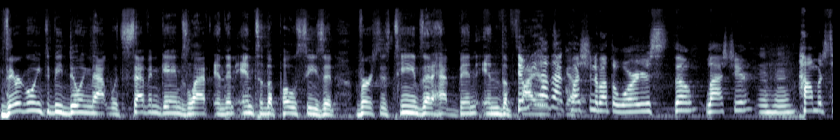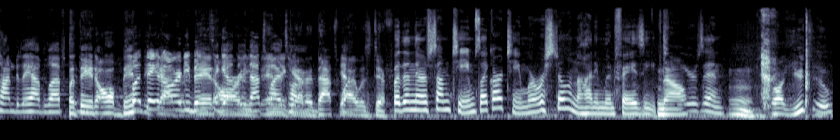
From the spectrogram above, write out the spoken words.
They're going to be doing that with seven games left and then into the postseason versus teams that have been in the Did fire. we have that together. question about the Warriors though last year? How much time do they have left? But they had all been. But they'd together. already They been had together. already That's been why it's together. hard. That's why it was different. But then there are some teams, like our team, where we're still in the honeymoon phase, two No. years in. Mm. Well, you two.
